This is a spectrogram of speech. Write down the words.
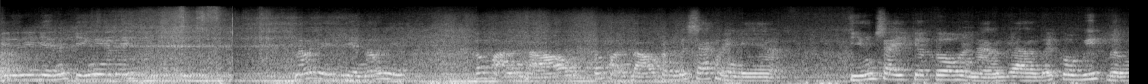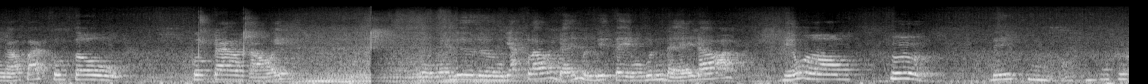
về, về nói chuyện nghe đi. Nói đi về nói đi. Có phần độ có phần độ trong cái xác này nè. Chuyển xây cho cô hồi nào giờ để cô biết đường đạo pháp cô. Tu cô trao đổi. Rồi mẹ đưa đường dắt lối để mình đi tìm huynh đệ đó. Hiểu không? Ừ. biết nhưng mà không có biết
